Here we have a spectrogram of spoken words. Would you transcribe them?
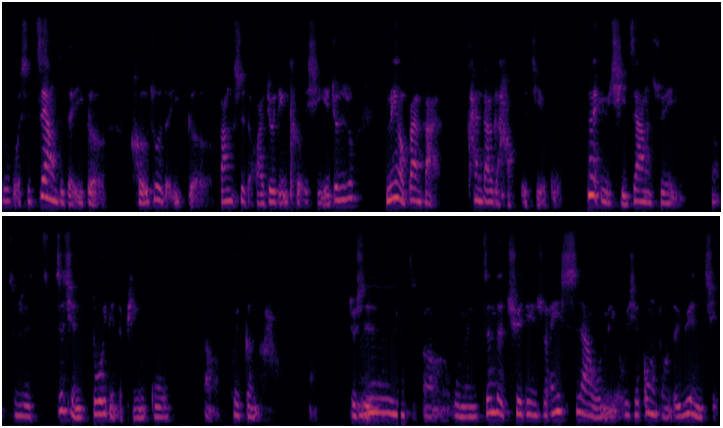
如果是这样子的一个合作的一个方式的话，就有点可惜。也就是说，没有办法看到一个好的结果。那与其这样，所以呃，是不是之前多一点的评估啊，会更好？就是呃，我们真的确定说，哎，是啊，我们有一些共同的愿景，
